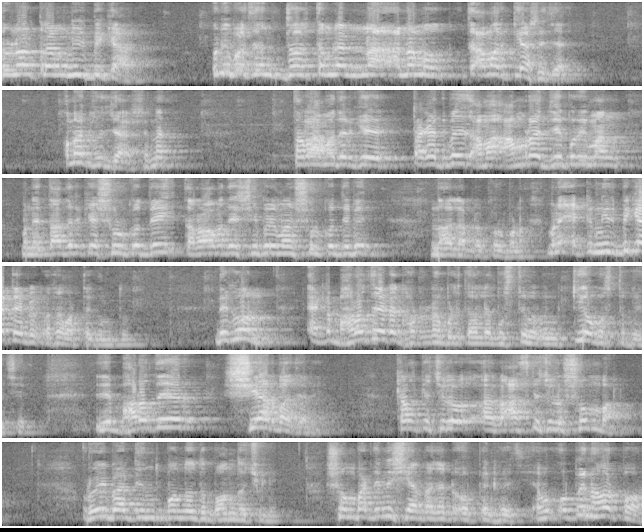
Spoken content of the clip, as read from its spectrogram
ডোনাল্ড ট্রাম্প নির্বিকার। উনি বলছেন তোমরা না নামুক তা আমার কি আসে যায়? আমার কিছু যায় আসে না। তারা আমাদেরকে টাকা দেবে আমরা যে পরিমাণ মানে তাদেরকে শুল্ক দেই, তারাও আমাদের সেই পরিমাণ শুল্ক দেবে, নাহলে আমরা করব না। মানে একটা নির্বিকার টাইপের কথাবার্তা কিন্তু। দেখুন, একটা ভারতের একটা ঘটনা বলি তাহলে বুঝতে পারবেন কী অবস্থা হয়েছে। যে ভারতের শেয়ার বাজারে, কালকে ছিল আজকে ছিল সোমবার, রবিবার দিন পর্যন্ত বন্ধ ছিল। সোমবার দিনে শেয়ার বাজারটা ওপেন হয়েছে এবং ওপেন হওয়ার পর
